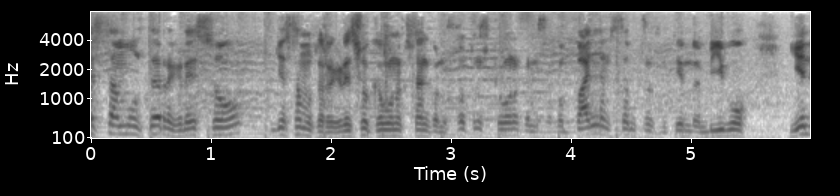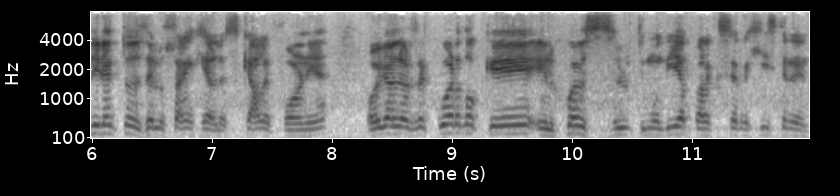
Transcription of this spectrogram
Ya estamos de regreso. Ya estamos de regreso. Qué bueno que están con nosotros. Qué bueno que nos acompañan. Estamos transmitiendo en vivo y en directo desde Los Ángeles, California. Oigan, les recuerdo que el jueves es el último día para que se registren en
